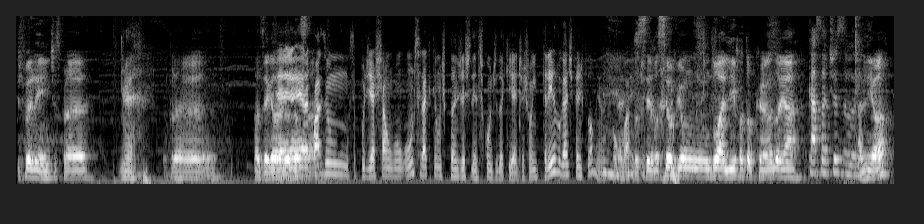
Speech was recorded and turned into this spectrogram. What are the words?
diferentes pra, É. pra fazer a galera É, dançar. era quase um. Você podia achar um. Onde será que tem um stand de Just Dance escondido aqui? A gente achou em três lugares diferentes, pelo menos. Ou É, você, você ouviu um Dua Lipa tocando, e ah, Caça ao tesouro. ali ó,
